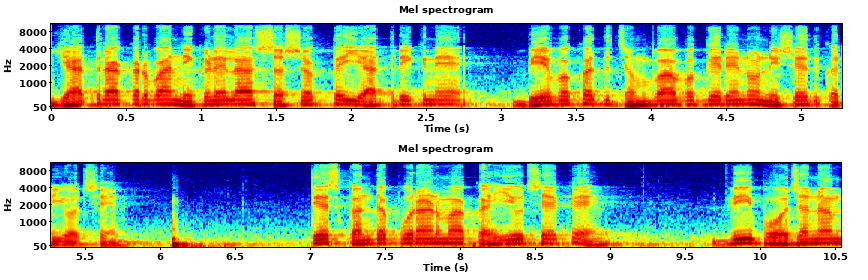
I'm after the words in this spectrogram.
યાત્રા કરવા નીકળેલા સશક્ત યાત્રિકને બે વખત જમવા વગેરેનો નિષેધ કર્યો છે. તે સ્કંદપુરાણમાં કહ્યું છે કે, દ્વિભોજનમ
